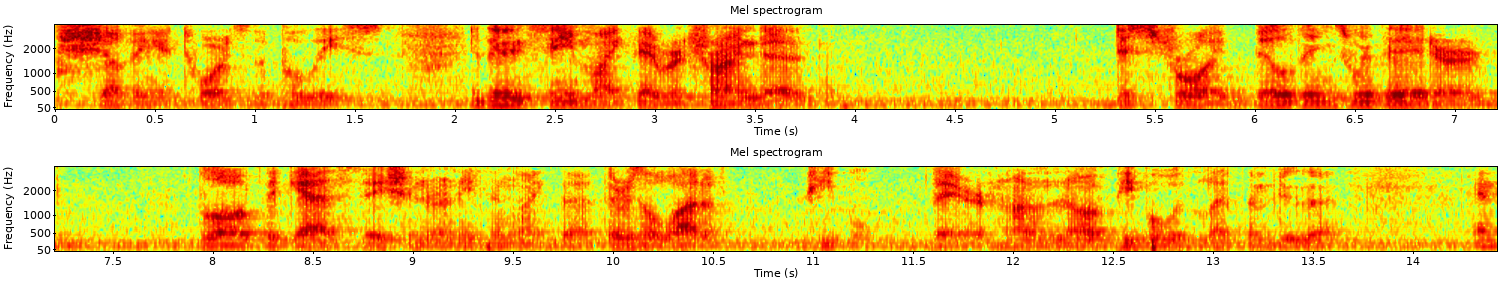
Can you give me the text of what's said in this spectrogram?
shoving it towards the police. It didn't seem like they were trying to destroy buildings with it or blow up the gas station or anything like that. There was a lot of people there. I don't know if people would let them do that. And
